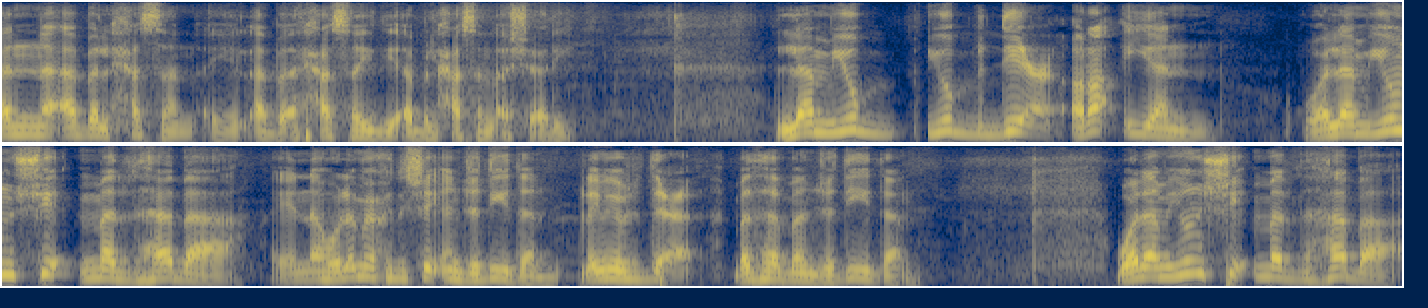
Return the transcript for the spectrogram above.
أن أبا الحسن أي الأب الحسن أبا الحسن الأشعري لم يبدع رأيا ولم ينشئ مذهبا أي أنه لم يحدث شيئا جديدا لم يبدع مذهبا جديدا. ولم ينشئ مذهبا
